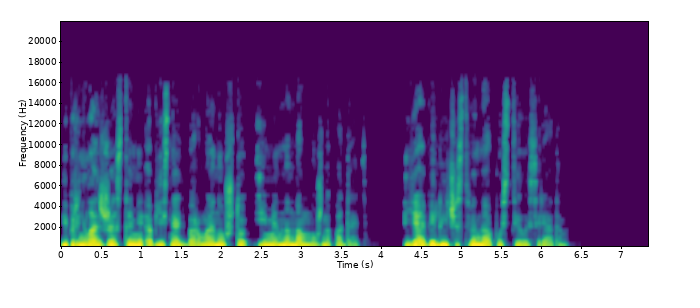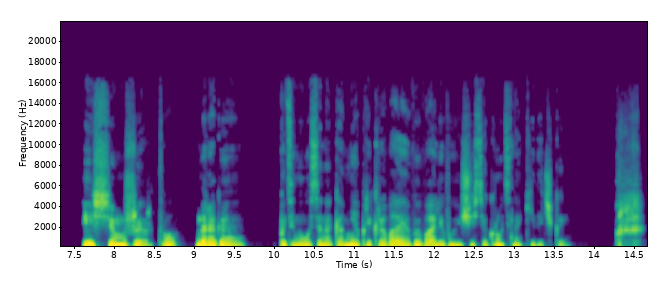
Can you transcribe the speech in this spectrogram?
и принялась жестами объяснять бармену, что именно нам нужно подать. Я величественно опустилась рядом. «Ищем жертву, дорогая?» Потянулась она ко мне, прикрывая вываливающуюся грудь накидочкой. Пррр.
